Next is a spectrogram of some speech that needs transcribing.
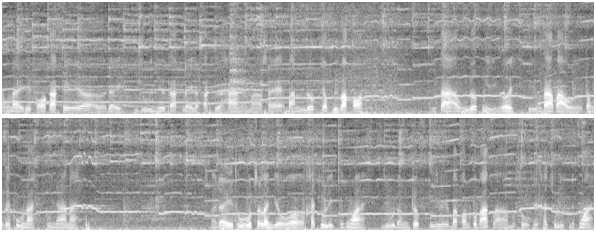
Trong này thì có các cái ờ, ở đây, ví dụ như các, đây là các cửa hàng mà sẽ bán nước cho quý bà con. Chúng ta uống nước nghỉ ngơi thì chúng ta vào trong cái khu này, khu nhà này. Ở đây thu hút rất là nhiều ờ, khách du lịch nước ngoài. Du đằng trước với bà con cô bác là một số cái khách du lịch nước ngoài.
